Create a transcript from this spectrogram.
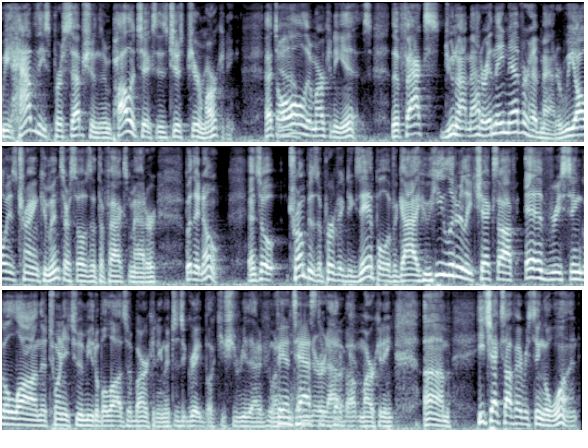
we have these perceptions and politics is just pure marketing marketing. That's all that marketing is. The facts do not matter, and they never have mattered. We always try and convince ourselves that the facts matter, but they don't. And so Trump is a perfect example of a guy who he literally checks off every single law in the 22 Immutable Laws of Marketing, which is a great book. You should read that if you want Fantastic to nerd out about marketing. Um, he checks off every single one.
